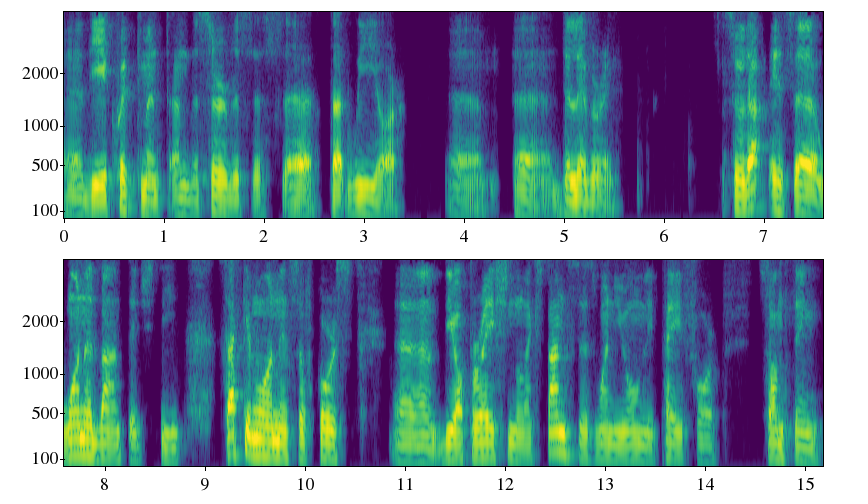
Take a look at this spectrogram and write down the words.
uh, the equipment and the services uh, that we are um, delivering. So that is one advantage. The second one is, of course, the operational expenses. When you only pay for something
